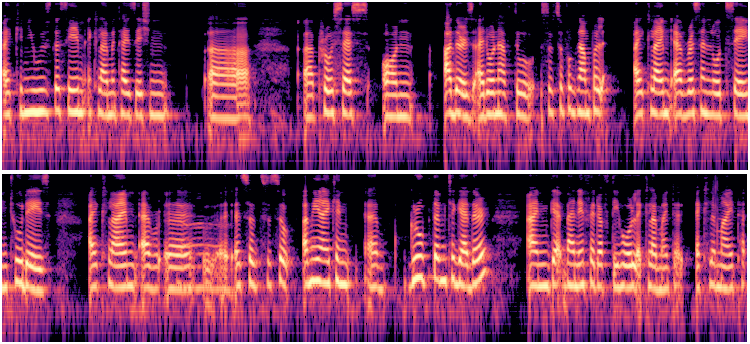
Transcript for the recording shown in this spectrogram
I can use the same acclimatization uh, uh, process on others. I don't have to. So, so for example, I climbed Everest and Lhotse in two days. I climbed. Ever, uh, uh, so, so, so, I mean, I can uh, group them together and get benefit of the whole acclimati- acclimati-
